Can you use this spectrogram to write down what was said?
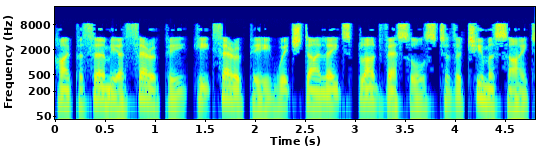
hyperthermia therapy heat therapy which dilates blood vessels to the tumor site,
